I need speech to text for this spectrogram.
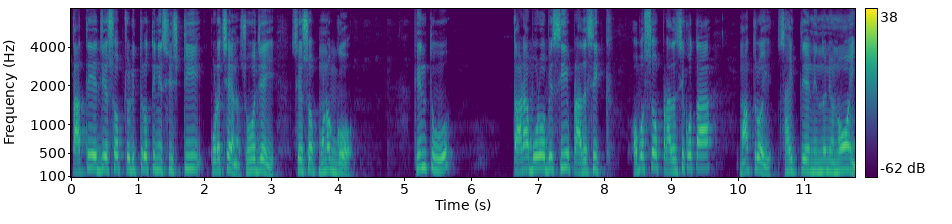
তাতে যেসব চরিত্র তিনি সৃষ্টি করেছেন সহজেই সেসব মনজ্ঞ। কিন্তু তারা বড় বেশি প্রাদেশিক। অবশ্য প্রাদেশিকতা মাত্রই সাহিত্যে নিন্দনীয় নয়,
